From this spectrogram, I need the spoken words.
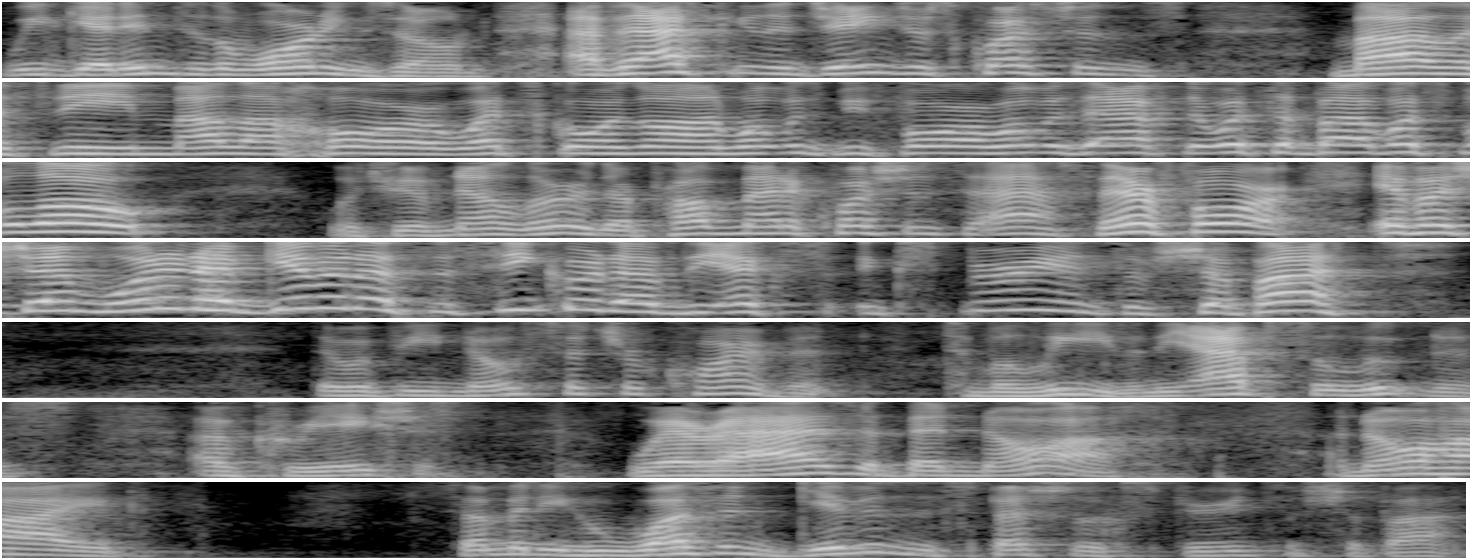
we'd get into the warning zone of asking the dangerous questions Malifnim, Malachor, what's going on, what was before, what was after, what's above, what's below, which we have now learned are problematic questions to ask. Therefore, if Hashem wouldn't have given us the secret of the ex- experience of Shabbat, there would be no such requirement to believe in the absoluteness of creation. Whereas a Ben Noach, a Noahide, somebody who wasn't given the special experience of Shabbat,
